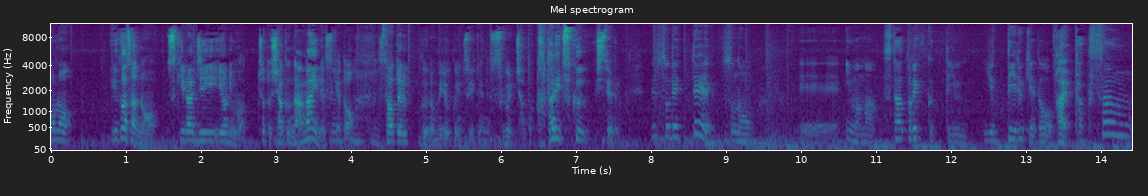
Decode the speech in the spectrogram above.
このゆかさんの「スキラジ」よりもちょっと尺長いですけど、スター・トレックの魅力についてねすごいちゃんと語り尽くしてる。でそれってその、えー今まあ「スター・トレック」っていう言っているけど、はい。たくさん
